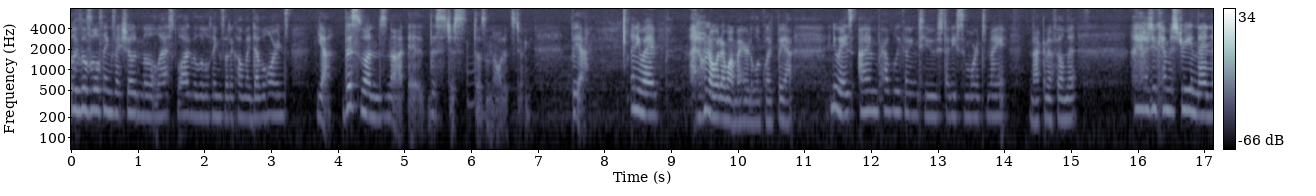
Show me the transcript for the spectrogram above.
Like those little things I showed in the last vlog, the little things that I call my devil horns. Yeah, this one's not it. This just doesn't know what it's doing. But yeah. Anyway, I don't know what I want my hair to look like, but yeah. Anyways, I'm probably going to study some more tonight. not gonna film it. I gotta do chemistry and then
